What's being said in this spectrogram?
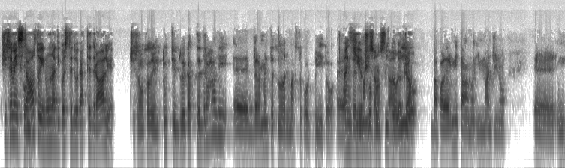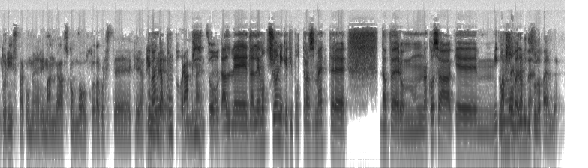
ci sei mai Con- stato in una di queste due cattedrali? Ci sono stato in tutte e due cattedrali e veramente sono rimasto colpito. Eh, Anch'io ci sono stato, già. io da palermitano, immagino eh, un turista come rimanga sconvolto da queste rimanga creature appunto rapito dalle, dalle emozioni che ti può trasmettere davvero, una cosa che mi Lascia i commuove brividi sulla pelle,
